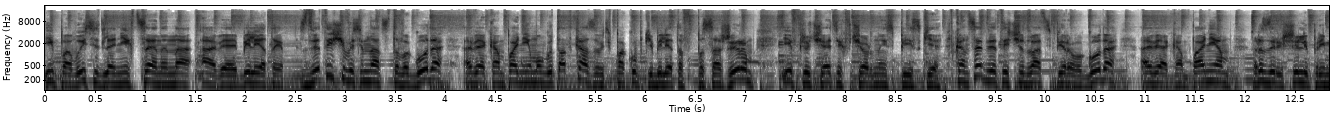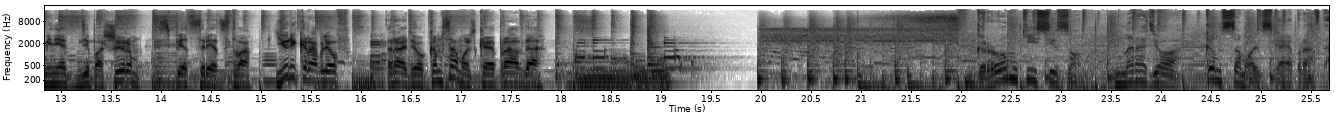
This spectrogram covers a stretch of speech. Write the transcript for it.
и повысить для них цены на авиабилеты. С 2018 года авиакомпании могут отказывать в покупке билетов пассажирам и включать их в черные списки списке. В конце 2021 года авиакомпаниям разрешили применять дебаширам спецсредства. Юрий Кораблев, Радио «Комсомольская правда». Громкий сезон на радио «Комсомольская правда».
